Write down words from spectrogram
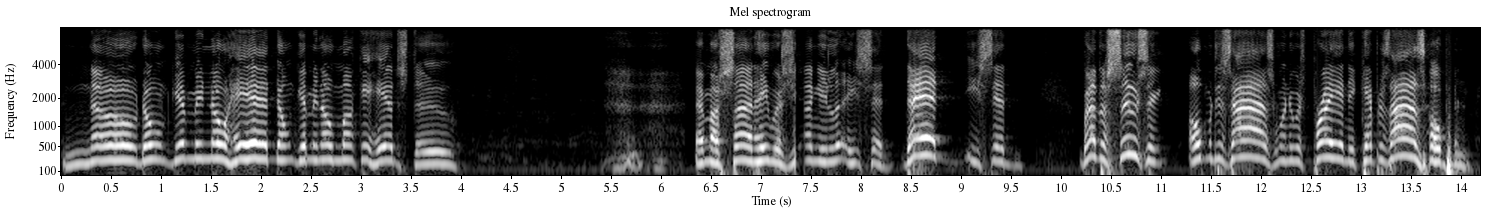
no, don't give me no head. Don't give me no monkey head stew. And my son, he was young. He, he said, Dad, he said, Brother Susie opened his eyes when he was praying. He kept his eyes open.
